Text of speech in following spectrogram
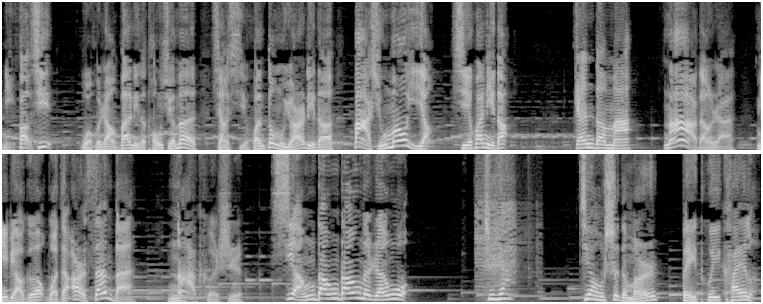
你放心，我会让班里的同学们像喜欢动物园里的大熊猫一样喜欢你的。真的吗？那当然，你表哥我在二三班，那可是响当当的人物。吱呀，教室的门被推开了，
